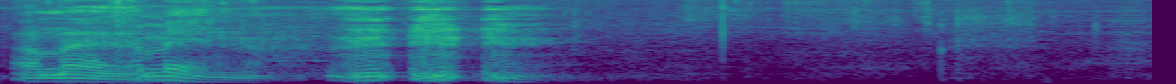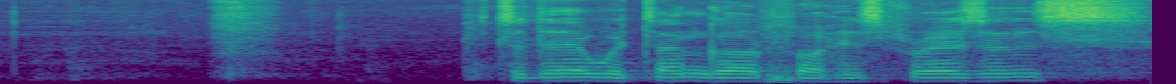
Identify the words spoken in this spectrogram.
Amen. Amen. Today we thank God for His presence.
